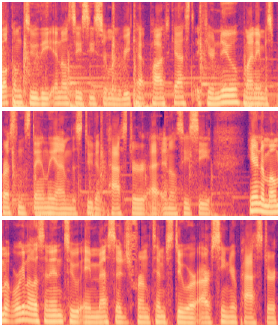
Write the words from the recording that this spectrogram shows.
welcome to the NLCC Sermon Recap Podcast. If you're new, my name is Preston Stanley. I'm the student pastor at NLCC. Here in a moment, we're going to listen into a message from Tim Stewart, our senior pastor,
